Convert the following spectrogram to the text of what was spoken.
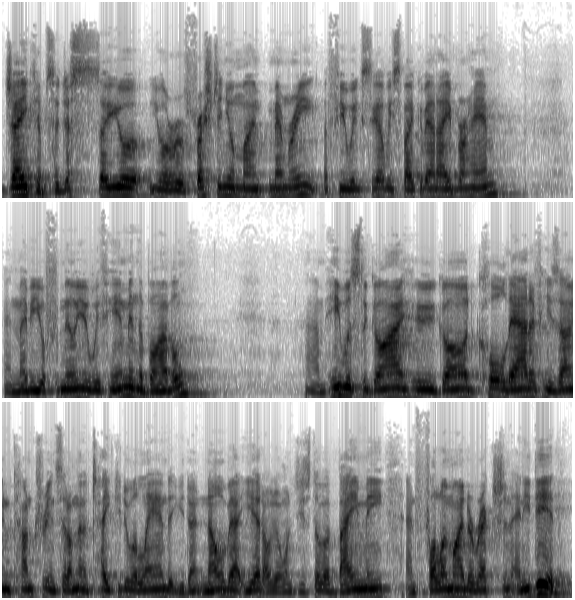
Jacob. So, just so you're, you're refreshed in your memory, a few weeks ago we spoke about Abraham, and maybe you're familiar with him in the Bible. Um, he was the guy who God called out of his own country and said, I'm going to take you to a land that you don't know about yet. I want you to obey me and follow my direction. And he did.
